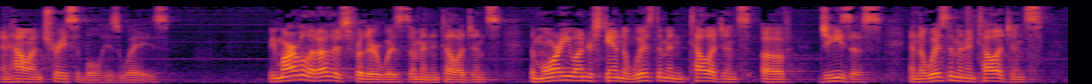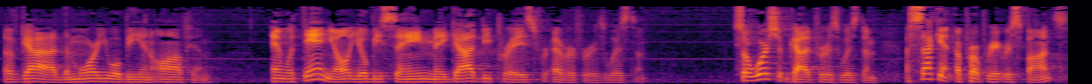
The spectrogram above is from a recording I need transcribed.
and how untraceable his ways. We marvel at others for their wisdom and intelligence. The more you understand the wisdom and intelligence of Jesus and the wisdom and intelligence of God, the more you will be in awe of him. And with Daniel, you'll be saying, may God be praised forever for his wisdom. So worship God for his wisdom. A second appropriate response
